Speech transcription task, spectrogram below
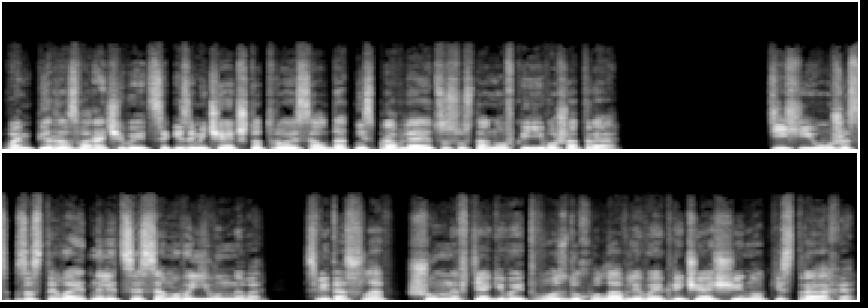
Вампир разворачивается и замечает, что трое солдат не справляются с установкой его шатра. Тихий ужас застывает на лице самого юного. Святослав шумно втягивает воздух, улавливая кричащие нотки страха.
